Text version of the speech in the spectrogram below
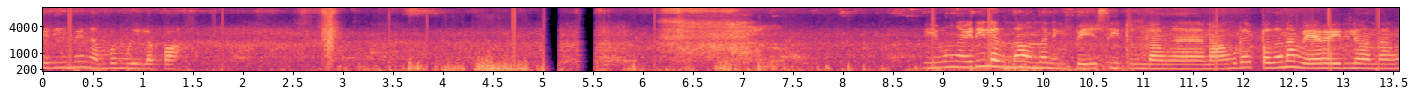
ஐடியுமே நம்ப முடியலப்பா. இவங்க ஐடியில் இருந்தால் வந்து அன்றைக்கி பேசிகிட்டு இருந்தாங்க. நான் கூட இப்போ தானே வேறு ஐடியில் வந்தாங்க.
